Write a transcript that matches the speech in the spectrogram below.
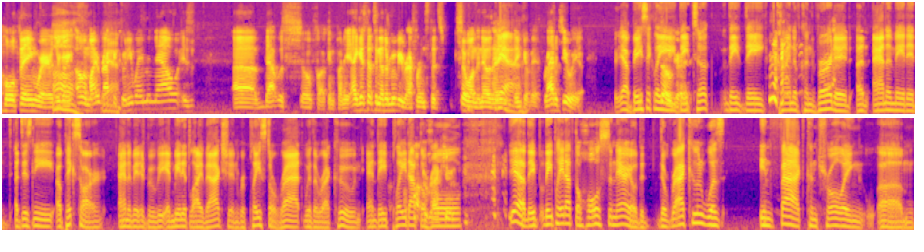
whole thing where they're oh, going, "Oh, am I Raccacoonie yeah. Waymond now?" Is uh, that was so fucking funny. I guess that's another movie reference that's so on the nose. I yeah. didn't think of it. Ratatouille. Yeah, basically so they took they they kind of converted an animated a Disney a Pixar animated movie and made it live action, replaced a rat with a raccoon, and they played out the whole Yeah, they they played out the whole scenario. The the raccoon was in fact controlling um,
